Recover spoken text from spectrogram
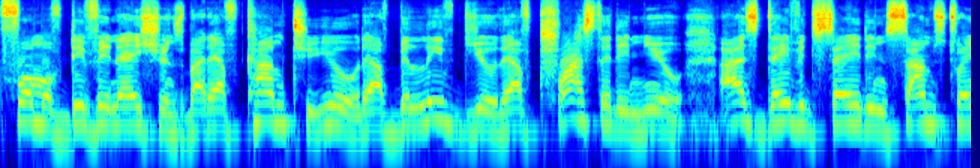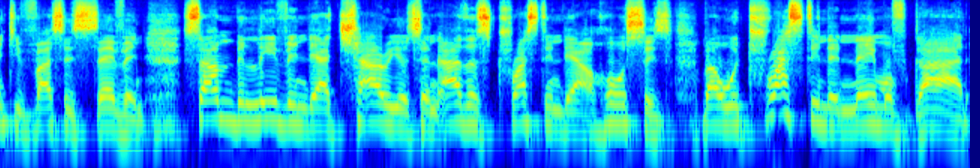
form of divinations, but they have come to you. They have believed you. They have trusted in you. As David said in Psalms 20, verses 7, some believe in their chariots and others trust in their horses, but we trust in the name of God.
